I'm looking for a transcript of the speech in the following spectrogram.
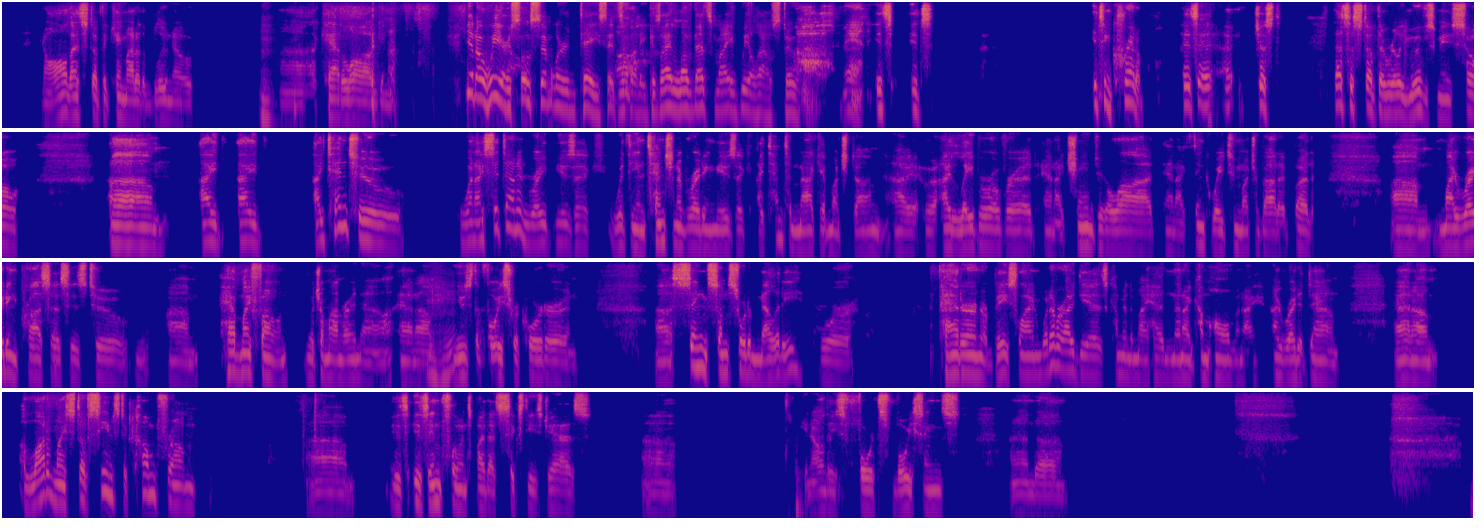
you know, all that stuff that came out of the Blue Note mm. uh, catalog. And you know, we are so similar in taste. It's oh, funny because I love that's my wheelhouse too. Oh man, it's it's it's incredible. It's a, a, just that's the stuff that really moves me. So um, I I I tend to when I sit down and write music with the intention of writing music, I tend to not get much done. I, I labor over it and I change it a lot and I think way too much about it. But um, my writing process is to um, have my phone, which I'm on right now, and um, mm-hmm. use the voice recorder and uh, sing some sort of melody or pattern or bass line, whatever ideas come into my head, and then I come home and I, I write it down. And um, a lot of my stuff seems to come from um, is is influenced by that 60s jazz uh, you know these fourths voicings and uh,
